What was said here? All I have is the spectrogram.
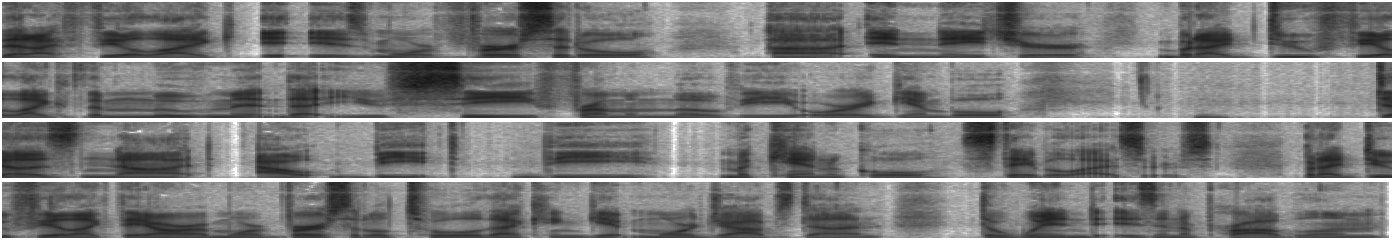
that I feel like it is more versatile uh, in nature, but I do feel like the movement that you see from a Movi or a gimbal does not outbeat the mechanical stabilizers. But I do feel like they are a more versatile tool that can get more jobs done. The wind isn't a problem,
